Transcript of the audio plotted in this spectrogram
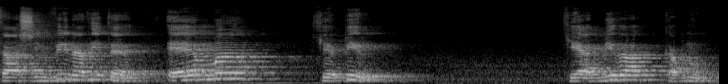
θα συμβεί να δείτε αίμα και πυρ και ατμίδα καπνού.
